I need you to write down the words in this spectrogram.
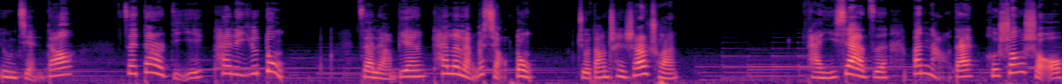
用剪刀在袋底开了一个洞，在两边开了两个小洞，就当衬衫穿。他一下子把脑袋和双手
